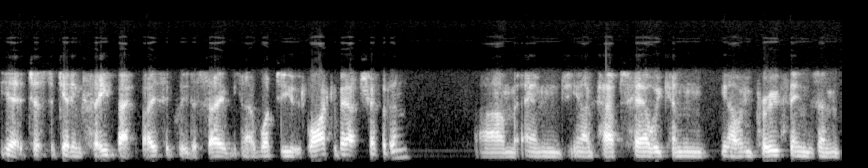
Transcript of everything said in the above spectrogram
yeah, just getting feedback basically to say, you know, what do you like about Shepparton, um, and you know, perhaps how we can, you know, improve things and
